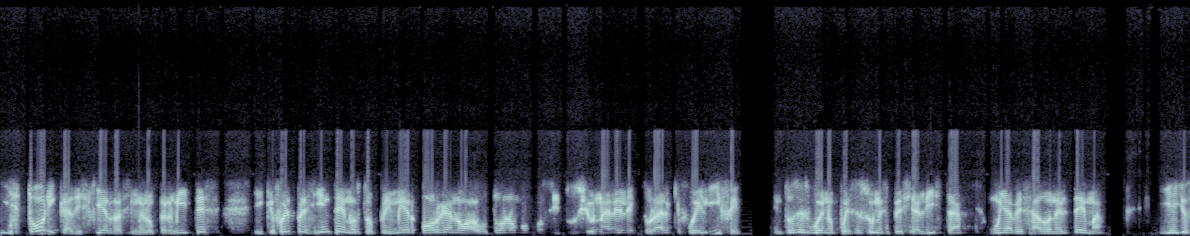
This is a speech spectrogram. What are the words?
histórica de izquierda, si me lo permites, y que fue el presidente de nuestro primer órgano autónomo constitucional electoral, que fue el IFE. Entonces, bueno, pues es un especialista muy avesado en el tema y ellos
